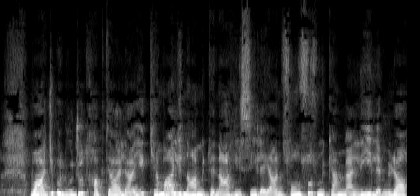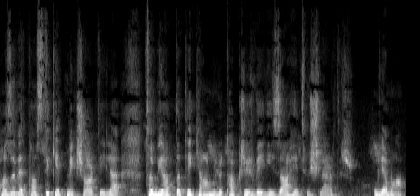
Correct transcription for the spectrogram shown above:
Vacibül vücut hak tealayı kemali namütenahisiyle yani sonsuz mükemmelliğiyle mülahaza ve tasdik etmek şartıyla tabiatta tekamülü takrir ve izah etmişlerdir. Ulema.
